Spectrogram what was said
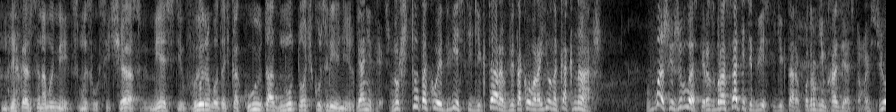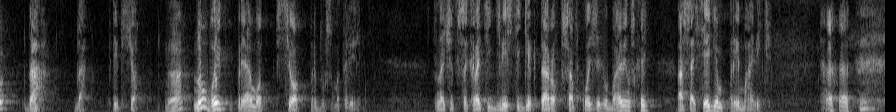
Мне кажется, нам имеет смысл сейчас вместе выработать какую-то одну точку зрения. Леонид Викторович, ну что такое 200 гектаров для такого района, как наш? В вашей же власти разбросать эти 200 гектаров по другим хозяйствам, и все? Да, да, и все. Да? Ну, вы прям вот все предусмотрели. Значит, сократить 200 гектаров в совхозе Любавинской, а соседям прибавить.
